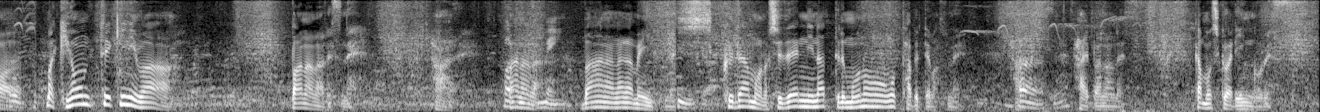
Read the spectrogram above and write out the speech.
はい。まあ基本的にはバナナですね。はい。ババナ。ナナナメイン。バナナがメインですね。果物自然になってるものを食べてますね。バナナですね。はい、バナナです。かもしくはリンゴです。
